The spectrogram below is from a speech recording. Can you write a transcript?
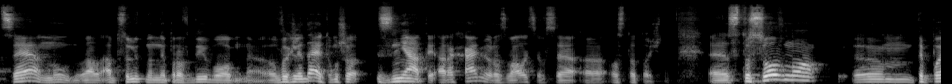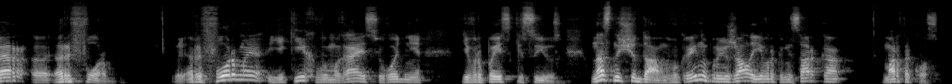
це ну абсолютно неправдиво е, виглядає, тому що зняти Арахамію розвалиться все е, остаточно е, стосовно ем, тепер реформ, реформи, яких вимагає сьогодні Європейський Союз. У нас нещодавно в Україну приїжджала єврокомісарка Марта Кос.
